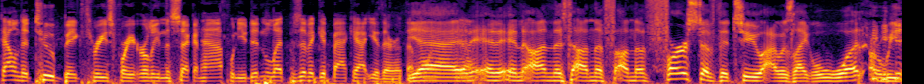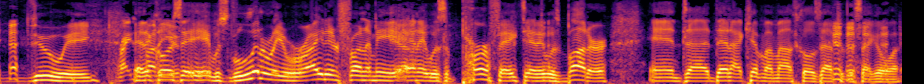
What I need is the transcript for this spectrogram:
Dallin hit two big threes for you early in the second half when you didn't let Pacific get back at you there at that Yeah, point. and, and, and on this on the on the first of the two, I was like, "What are we doing?" Right in and front of of course, you. it, it was literally right in front of me, Yeah. and it was perfect, and it was butter. And uh, then I kept my mouth closed after the second one.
